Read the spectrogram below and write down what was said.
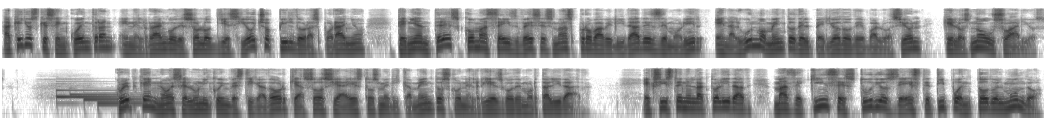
aquellos que se encuentran en el rango de solo 18 píldoras por año, tenían 3,6 veces más probabilidades de morir en algún momento del periodo de evaluación que los no usuarios. Kripke no es el único investigador que asocia estos medicamentos con el riesgo de mortalidad. Existen en la actualidad más de 15 estudios de este tipo en todo el mundo,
